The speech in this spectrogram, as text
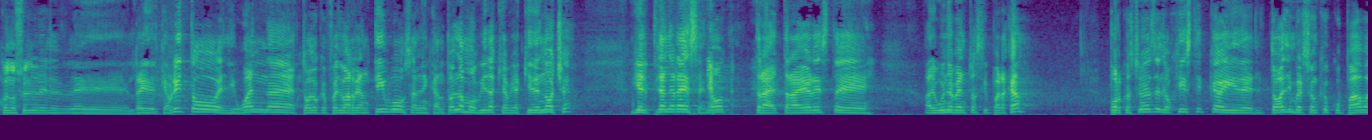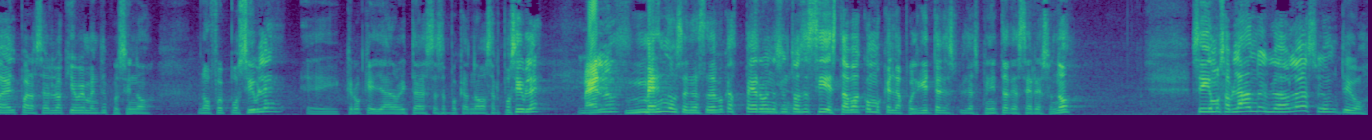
conoció el, el- el Rey del Cabrito, el Iguana, todo lo que fue el barrio antiguo, o sea, le encantó la movida que había aquí de noche. Y el plan era ese, ¿no? Tra- traer este, algún evento así para acá. Por cuestiones de logística y de toda la inversión que ocupaba él para hacerlo aquí, obviamente, pues sí, no, no fue posible. Eh, creo que ya ahorita en estas épocas no va a ser posible. Menos. Menos en estas épocas, pero en ese entonces sí estaba como que la pulguita, la espinita de hacer eso, ¿no? Seguimos hablando y bla, bla, bla. Digo,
